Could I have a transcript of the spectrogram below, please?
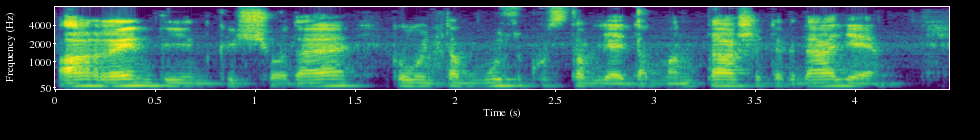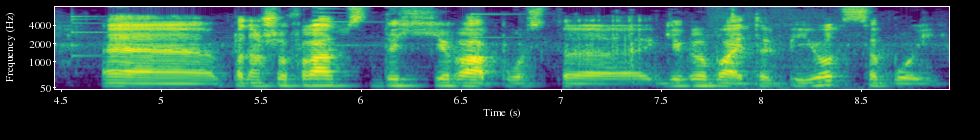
А рендеринг еще, да, какую-нибудь там музыку вставлять, там монтаж и так далее. Э, потому что фраз до хера просто гигабайтов берет с собой.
